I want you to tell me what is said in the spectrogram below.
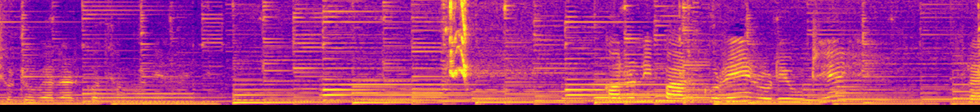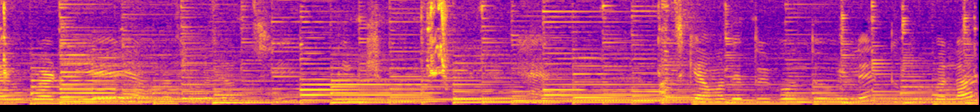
ছোটবেলার কথা মনে হয়। কলোনি পার করে রোডে উঠে ফ্লাইওভার দিয়ে আমরা চলে যাচ্ছি হ্যাঁ আজকে আমাদের দুই বন্ধু মিলে দুপুরবেলার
